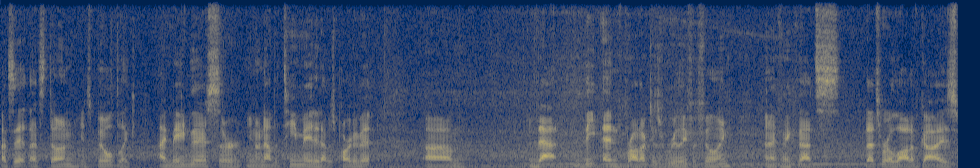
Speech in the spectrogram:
that's it. That's done. It's built. Like I made this, or you know, now the team made it. I was part of it. Um, that the end product is really fulfilling, and I think that's that's where a lot of guys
